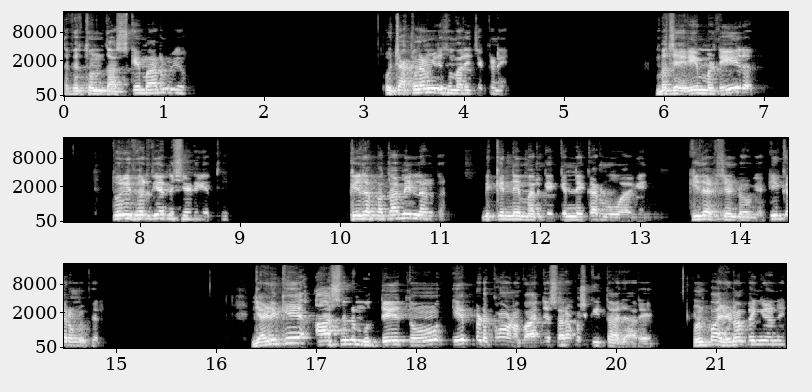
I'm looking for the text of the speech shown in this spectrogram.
ਤਾਂ ਫਿਰ ਤੁਹਾਨੂੰ ਦੱਸ ਕੇ ਮਾਰਨਗੇ ਉਹ? ਚੱਕ ਲੈਣਗੇ ਜਿਸ ਮਾਰੀ ਚੱਕਣੇ। ਬਥੇਰੀ ਮੰਡੀਰ, ਤੁਰੀ ਫਿਰਦੀ ਆ ਨਸ਼ੇੜੀ ਇੱਥੇ। ਕਿਹਦਾ ਪਤਾ ਵੀ ਨਹੀਂ ਲੱਗਦਾ ਵੀ ਕਿੰਨੇ ਮਰ ਗਏ, ਕਿੰਨੇ ਘਰ ਨੂੰ ਆ ਗਏ, ਕਿਹਦਾ ਐਕਸੀਡੈਂਟ ਹੋ ਗਿਆ, ਕੀ ਕਰੋਗੇ ਫਿਰ? ਜਾਣੀ ਕਿ ਅਸਲ ਮੁੱਦੇ ਤੋਂ ਇਹ ਭੜਕਾਉਣ ਵਾਸਤੇ ਸਾਰਾ ਕੁਝ ਕੀਤਾ ਜਾ ਰਿਹਾ। ਹੁਣ ਭਾਜਣਾ ਪਈਆਂ ਨੇ।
